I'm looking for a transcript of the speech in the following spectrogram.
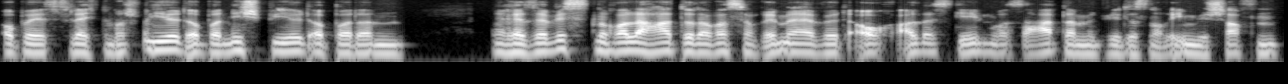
ob er jetzt vielleicht nochmal spielt, ob er nicht spielt, ob er dann eine Reservistenrolle hat oder was auch immer, er wird auch alles geben, was er hat, damit wir das noch irgendwie schaffen.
